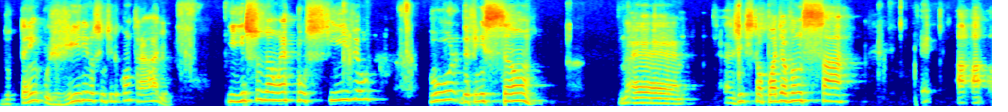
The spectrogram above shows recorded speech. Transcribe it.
do tempo gire no sentido contrário. E isso não é possível por definição. é, a gente só pode avançar. É, a, a,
